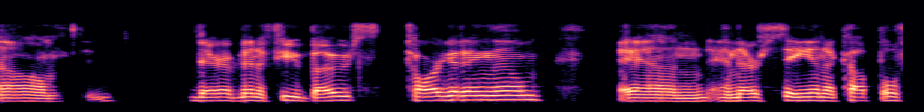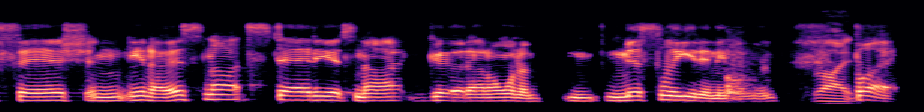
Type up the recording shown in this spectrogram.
Um, there have been a few boats targeting them, and and they're seeing a couple fish. And you know, it's not steady. It's not good. I don't want to m- mislead anyone, Right. but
